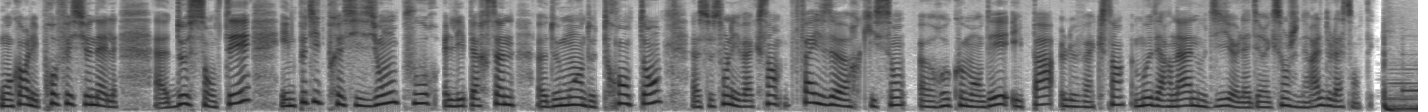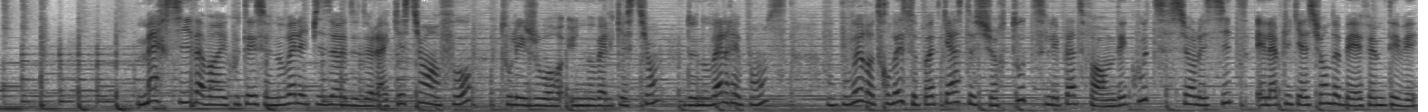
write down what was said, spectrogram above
ou encore les professionnels euh, de santé. Et une petite précision pour les personnes euh, de moins de 30 ans, euh, ce sont les vaccins Pfizer qui sont recommandés et pas le vaccin Moderna, nous dit la Direction générale de la santé. Merci d'avoir écouté ce nouvel épisode de la Question Info. Tous les jours, une nouvelle question, de nouvelles réponses. Vous pouvez retrouver ce podcast sur toutes les plateformes d'écoute, sur le site et l'application de BFM TV.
